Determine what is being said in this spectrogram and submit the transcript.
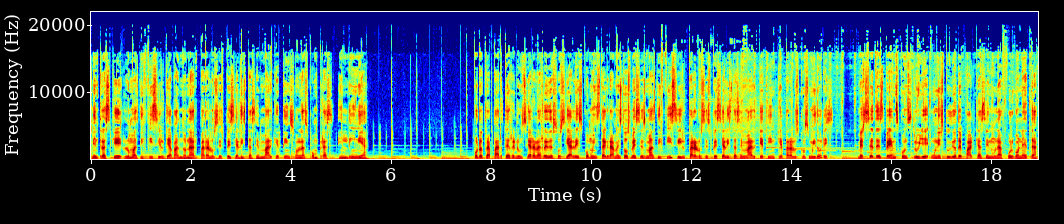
mientras que lo más difícil de abandonar para los especialistas en marketing son las compras en línea. Por otra parte, renunciar a las redes sociales como Instagram es dos veces más difícil para los especialistas en marketing que para los consumidores. Mercedes-Benz construye un estudio de podcast en una furgoneta.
